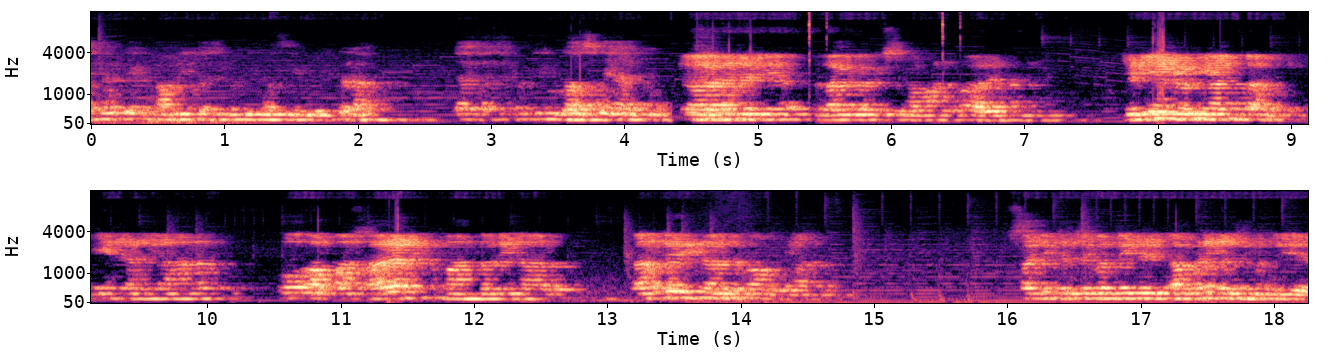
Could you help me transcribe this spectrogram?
ਅਸਲ ਤੇ ਖਾਲੀ ਜਥੇਬੰਦੀ ਦਾ ਸੀ ਇਸ ਤਰ੍ਹਾਂ ਜਾਂ ਜਥੇਬੰਦੀ ਨੂੰ ਦੱਸ ਕੇ ਆਏ ਹੋ। ਚਾਰ ਜਿਹੜੀਆਂ ਅਲੱਗ ਅਲੱਗ ਸੇਵਾਵਾਂ ਨਿਭਾ ਰਹੇ ਹਨ, ਜਿਹੜੀਆਂ ਡਿਊਟੀਆਂ ਤੁਹਾਨੂੰ ਦਿੱਤੀਆਂ ਜਾਣੀਆਂ ਹਨ, ਉਹ ਆਪਾਂ ਸਾਰਿਆਂ ਨੇ ਇਮਾਨਦਾਰੀ ਨਾਲ, ਤਨਦੇਹੀ ਨਾਲ ਨਿਭਾਉਂਦੇ ਹਨ। ਸਾਡੀ ਜਥੇਬੰਦੀ ਜਿਹੜੀ ਆਪਣੀ ਜਥੇਬੰਦੀ ਹੈ,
